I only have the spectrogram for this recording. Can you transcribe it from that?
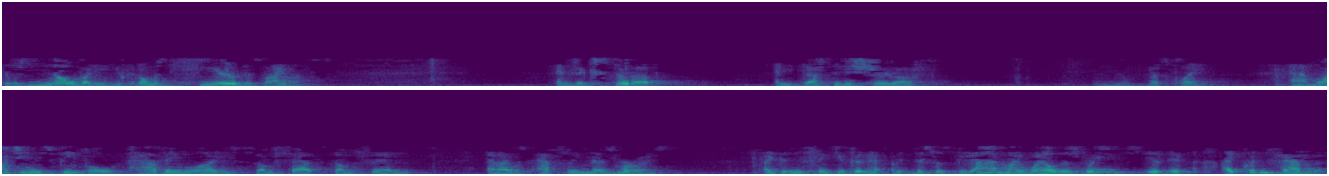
there was nobody. You could almost hear the silence. And Vic stood up, and he dusted his shirt off, let's play. And I'm watching these people having life, some fat, some thin, and I was absolutely mesmerized. I didn't think you could. Have, I mean, this was beyond my wildest dreams. It, it, I couldn't fathom it.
